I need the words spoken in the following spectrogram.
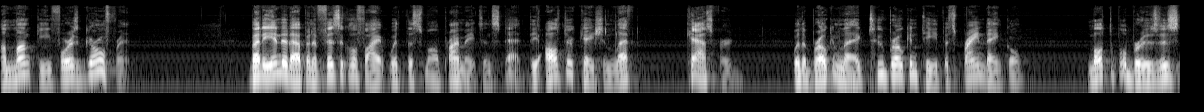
a monkey for his girlfriend. But he ended up in a physical fight with the small primates instead. The altercation left Casford with a broken leg, two broken teeth, a sprained ankle, multiple bruises,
